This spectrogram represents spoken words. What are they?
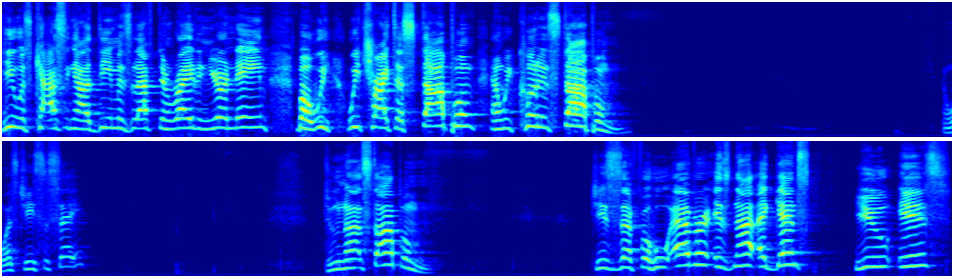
He was casting out demons left and right in your name, but we, we tried to stop him and we couldn't stop him. And what's Jesus say? Do not stop him. Jesus said, For whoever is not against you is.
